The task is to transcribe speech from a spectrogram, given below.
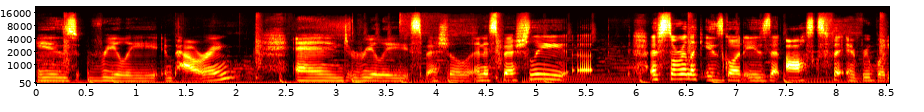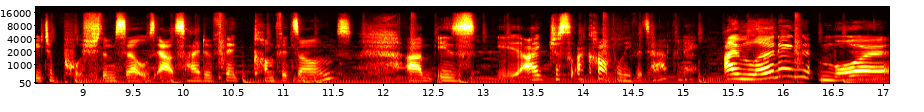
is really empowering and really special, and especially. Uh, a story like Is God Is that asks for everybody to push themselves outside of their comfort zones um, is, I just, I can't believe it's happening. I'm learning more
